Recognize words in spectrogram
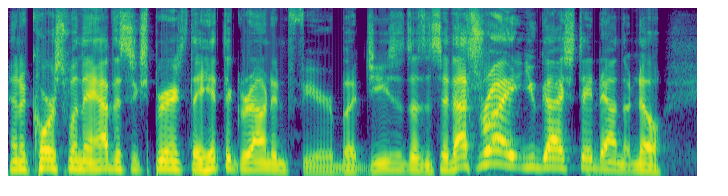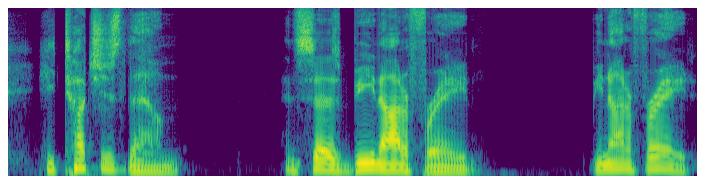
And of course, when they have this experience, they hit the ground in fear. But Jesus doesn't say, That's right, you guys stay down there. No, he touches them and says, Be not afraid. Be not afraid.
